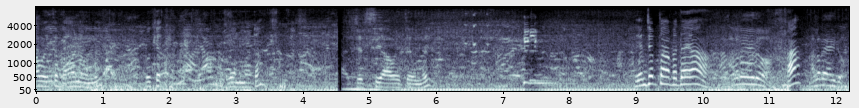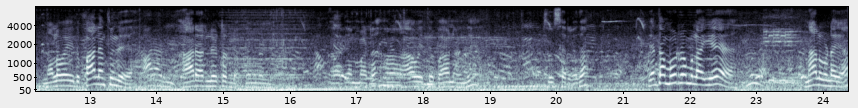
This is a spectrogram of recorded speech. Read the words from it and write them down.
ఆవు అయితే బాగానే ఉంది. ఓకే. అదే అనమాట జెర్సీ ఆవు అయితే ఉంది. ఏం చెప్తా పెద్దయ్య? నలభై ఐదు. పాలు ఎంత ఉంది? ఆరు లీటర్లు. అదే అనమాట ఆవు అయితే బాగానే ఉంది. చూస్తారు కదా. ఎంత? మూడు రొమ్ములు అయ్యి? నాలుగు ఉన్నాయా?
